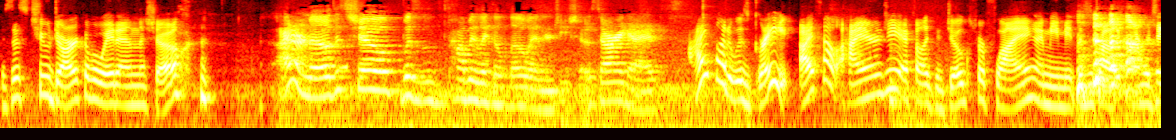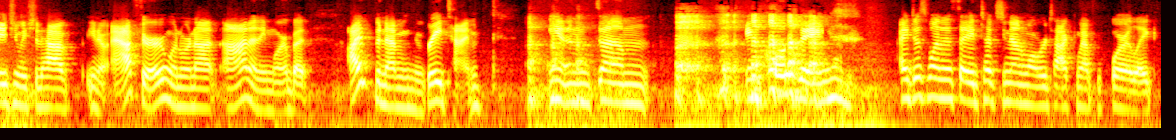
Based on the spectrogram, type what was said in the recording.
Is this too dark of a way to end the show? I don't know. This show was probably like a low energy show. Sorry, guys. I thought it was great. I felt high energy. I felt like the jokes were flying. I mean, this is probably a conversation we should have, you know, after when we're not on anymore. But I've been having a great time. And um, in closing, I just want to say, touching on what we are talking about before, like,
